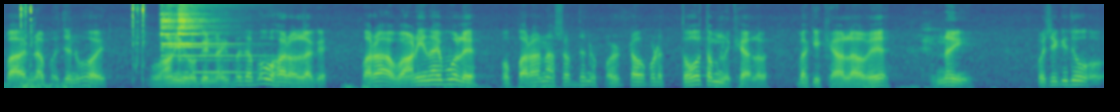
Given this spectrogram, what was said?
બહારના ભજન હોય, વાણી વગેરેના, એ બધા બહુ સારા લાગે. પરા વાણીના બોલે તો પરાના શબ્દને પલટાવો પડે તો તમને ખ્યાલ આવે. બાકી ખ્યાલ આવે નહીં. પછી કીધું,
